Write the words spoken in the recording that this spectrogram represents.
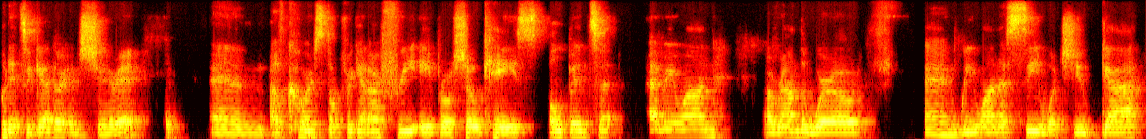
put it together and share it. And of course, don't forget our free April showcase open to everyone around the world. And we want to see what you got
